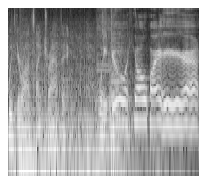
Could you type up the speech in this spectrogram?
with your on time traffic. We do it your way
